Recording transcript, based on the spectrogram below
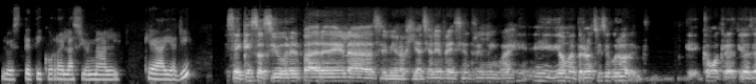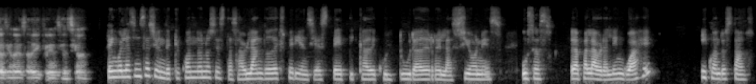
lo estético relacional que hay allí? Sé que Saussure, el padre de la semiología, hacía una diferencia entre el lenguaje e idioma, pero no estoy seguro cómo crees que yo estoy haciendo esa diferenciación. Tengo la sensación de que cuando nos estás hablando de experiencia estética, de cultura, de relaciones, usas la palabra lenguaje y cuando estás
